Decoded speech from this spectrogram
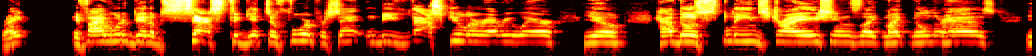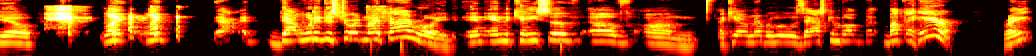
right? If I would have been obsessed to get to 4% and be vascular everywhere, you know, have those spleen striations like Mike Milner has, you know, like like that would have destroyed my thyroid. In in the case of of um, I can't remember who was asking about about the hair, right?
